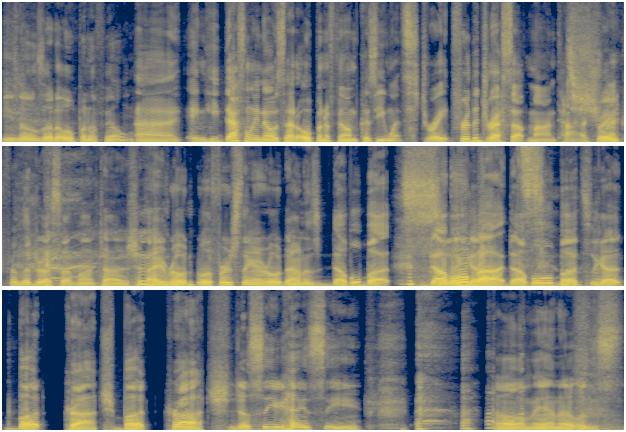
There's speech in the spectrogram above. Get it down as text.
He knows how to open a film. Uh, and he definitely knows how to open a film because he went straight for the dress up montage. Straight right? for the dress up montage. I wrote well the first thing I wrote down is double butts. Double got butts. Double butts. We got butt crotch, butt crotch. Just so you guys see. Oh man, that was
